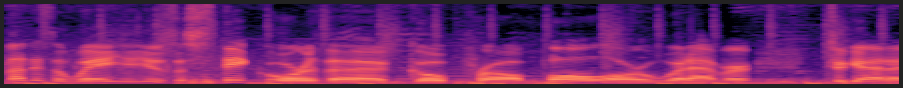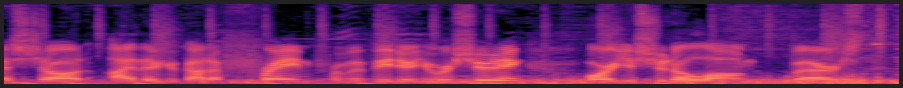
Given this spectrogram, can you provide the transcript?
And that is the way you use the stick or the GoPro pole or whatever to get a shot. Either you got a frame from a video you were shooting or you shoot a long burst.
